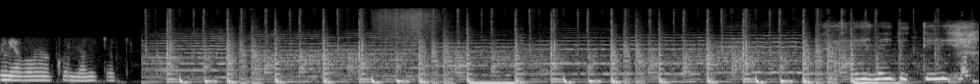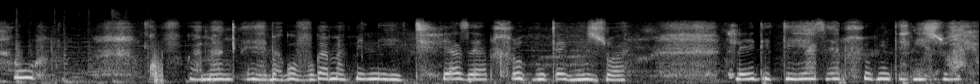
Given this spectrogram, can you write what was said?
ngiyabonga kakhulu nami doda Hey Lady D. Uh, kuvuka amanxeba, kuvuka amaminithi. Yaze yabuhlungu into engizwayo. Lady D yaze yabuhlungu into engizwayo.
